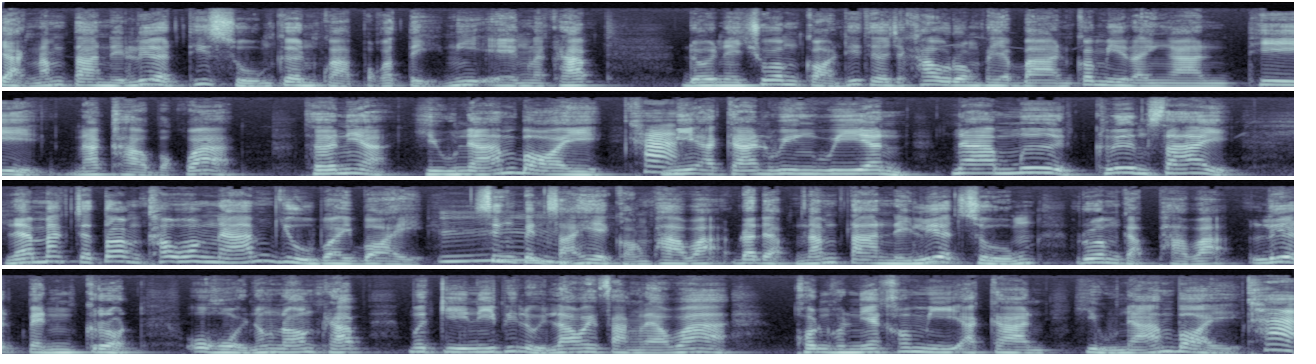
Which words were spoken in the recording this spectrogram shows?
จากน้ำตาลในเลือดที่สูงเกินกว่าปกตินี่เองแหละครับ โดยในช่วงก่อนที่เธอจะเข้าโรงพยาบาลก็มีรายงานที่นักข่าวบอกว่า เธอเนี่ยหิวน้ำบ่อยค่ะมีอาการวิงเวียน หน้ามืด คลื่นไส้ และมักจะต้องเข้าห้องน้ำอยู่บ่อยอืมๆซึ่งเป็นสาเหตุของภาวะระดับน้ำตาลในเลือดสูง ร่วมกับภาวะเลือดเป็นกรด โอ้โหน้องๆครับ เมื่อกี้นี้พี่หลุยเล่าให้ฟังแล้วว่า คนคนนี้เขามีอาการหิวน้ำบ่อยค่ะ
